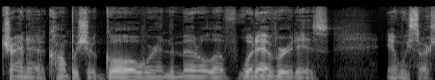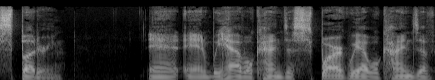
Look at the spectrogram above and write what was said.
trying to accomplish a goal, we're in the middle of whatever it is and we start sputtering. And and we have all kinds of spark. We have all kinds of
